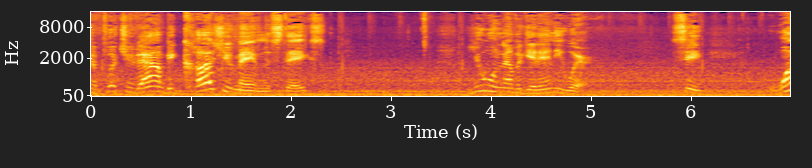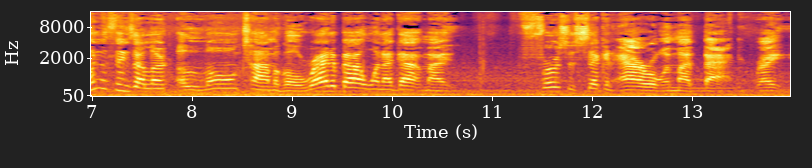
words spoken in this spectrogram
to put you down because you made mistakes, you will never get anywhere. See, one of the things I learned a long time ago, right about when I got my first or second arrow in my back, right,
